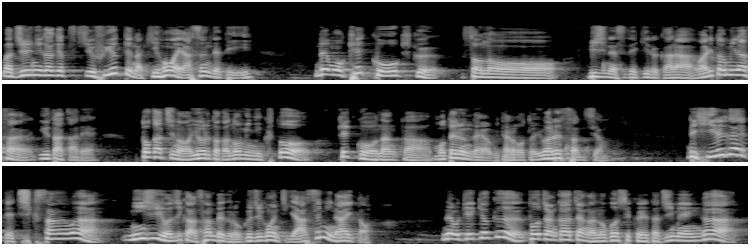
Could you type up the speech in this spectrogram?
まあ12ヶ月中、冬っていうのは基本は休んでていい。でも結構大きく、その、ビジネスできるから、割と皆さん豊かで、十勝の夜とか飲みに行くと、結構なんか、モテるんだよ、みたいなこと言われてたんですよ。で、翻って畜産は24時間365日休みないと。でも結局、父ちゃん母ちゃんが残してくれた地面が、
